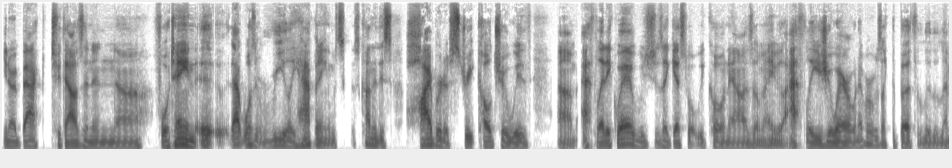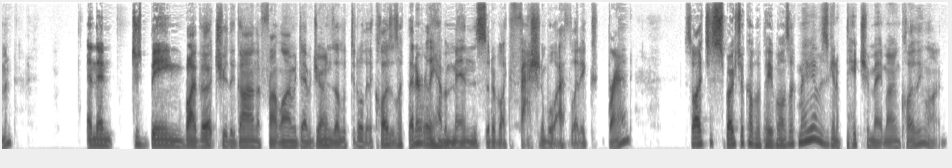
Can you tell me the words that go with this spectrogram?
you know back 2014, uh, it, uh, that wasn't really happening. It was, it was kind of this hybrid of street culture with um, athletic wear, which is I guess what we call now as uh, maybe like athleisure wear or whatever. It was like the birth of Lululemon, and then just being by virtue the guy on the front line with David Jones, I looked at all their clothes. I was like, they don't really have a men's sort of like fashionable athletic brand. So I just spoke to a couple of people. I was like, maybe I'm just going to pitch and make my own clothing line.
